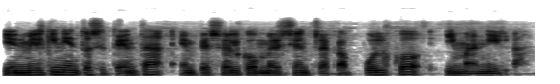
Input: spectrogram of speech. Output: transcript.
y en 1570 empezó el comercio entre Acapulco y Manila.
